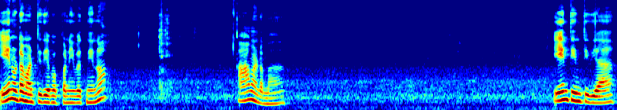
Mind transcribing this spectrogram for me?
ಏನು ಊಟ ಮಾಡ್ತಿದ್ಯಾ ಪಪ್ಪ ನೀವತ್ತು ನೀನು? ಆ, ಮೇಡಮ್ಮ. ಏನು ತಿಂತಿದ್ಯಾ?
